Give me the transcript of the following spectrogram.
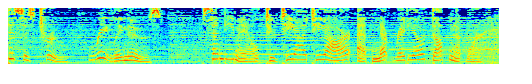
This is true, really news. Send email to TITR at netradio.network.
